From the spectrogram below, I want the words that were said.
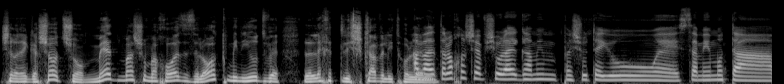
של רגשות, שעומד משהו מאחורי זה, זה לא רק מיניות וללכת לשכב ולהתהולל. אבל אתה לא חושב שאולי גם אם פשוט היו אה, שמים אותה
